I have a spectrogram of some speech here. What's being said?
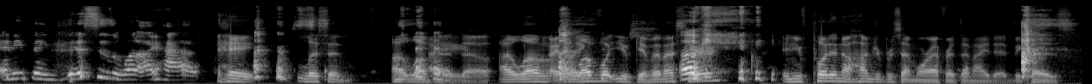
anything. This is what I have. hey listen i love I- that though i love i, I love what you've given us here and you've put in 100% more effort than i did because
